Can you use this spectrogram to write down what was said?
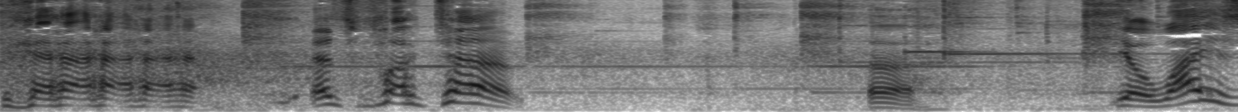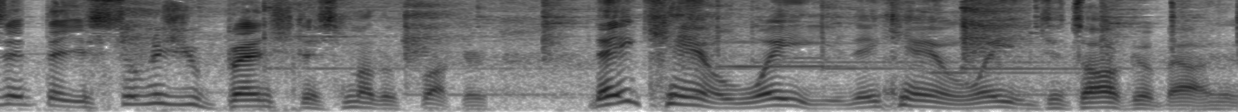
That's fucked up. Uh, yo, why is it that as soon as you bench this motherfucker, they can't wait. They can't wait to talk about him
